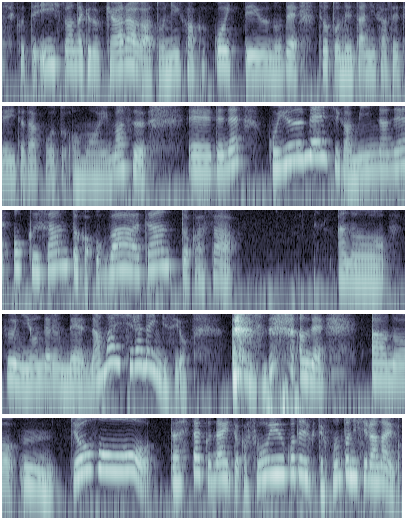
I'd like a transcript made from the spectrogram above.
しくていい人なんだけどキャラがとにかく濃いっていうのでちょっとネタにさせていただこうと思います、えーでね固有名詞がみんなね奥さんとかおばあちゃんとかさあの風に呼んでるんで名前知らないんですよ。あのねあのうん情報を出したくないとかそういうことじゃなくて本当に知らないの。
